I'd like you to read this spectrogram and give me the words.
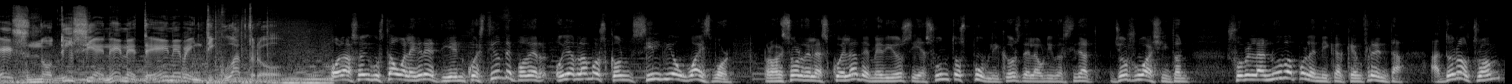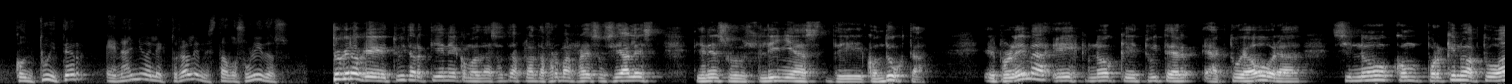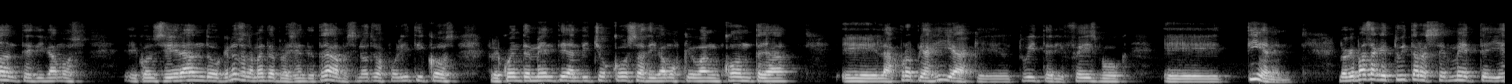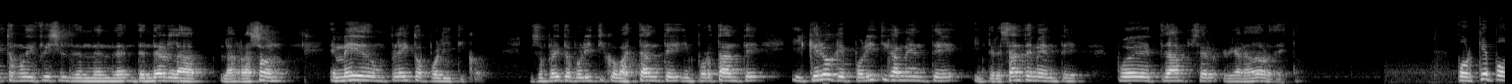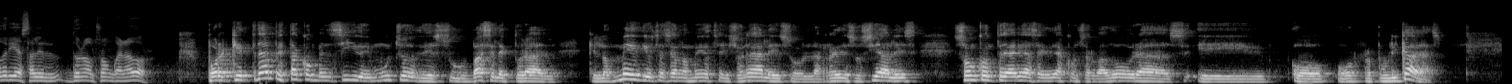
es noticia en NTN 24. Hola, soy Gustavo Alegret y en Cuestión de Poder hoy hablamos con Silvio Weisbord, profesor de la Escuela de Medios y Asuntos Públicos de la Universidad George Washington, sobre la nueva polémica que enfrenta a Donald Trump con Twitter en año electoral en Estados Unidos. Yo creo que Twitter tiene, como las otras plataformas redes sociales, tienen sus líneas de conducta. El problema es no que Twitter actúe ahora, sino por qué no actuó antes, digamos, eh, considerando que no solamente el presidente Trump, sino otros políticos frecuentemente han dicho cosas, digamos, que van contra eh, las propias guías que Twitter y Facebook eh, tienen. Lo que pasa es que Twitter se mete, y esto es muy difícil de entender la razón, en medio de un pleito político. Es un pleito político bastante importante y creo que políticamente, interesantemente, puede Trump ser el ganador de esto. ¿Por qué podría salir Donald Trump ganador? Porque Trump está convencido y mucho de su base electoral que los medios, ya sean los medios tradicionales o las redes sociales, son contrarias a ideas conservadoras eh, o, republicanas.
